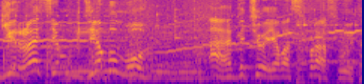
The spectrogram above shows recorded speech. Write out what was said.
Герасим, где Муму? А, да что я вас спрашиваю-то?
